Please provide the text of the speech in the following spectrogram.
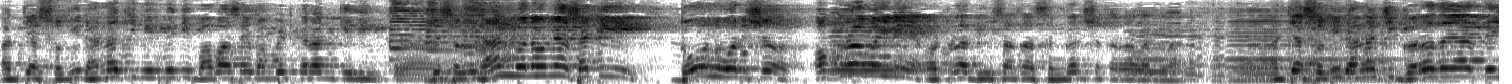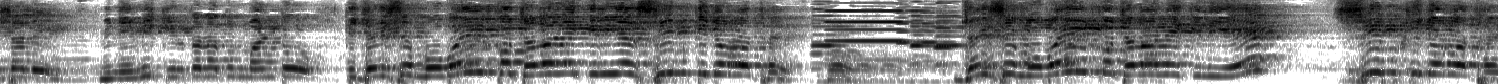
आणि त्या संविधानाची निर्मिती बाबासाहेब आंबेडकरांनी केली. जे संविधान बनवण्यासाठी दोन वर्ष अकरा महिने अठरा दिवसाचा संघर्ष करावा लागला. आणि त्या संविधानाची गरज आहे आज देशाले. मी नेहमी कीर्तनातून मांडतो की जैसे मोबाईल को चलाने के लिए सिम की जरूरत है. हो. जैसे मोबाइल को चलाने के लिए सिम की जरूरत है।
